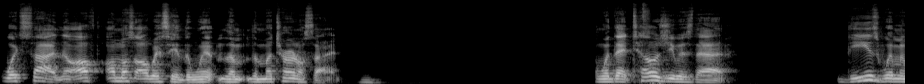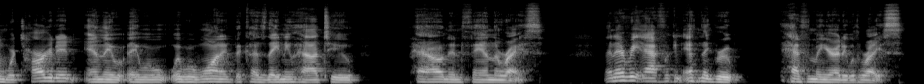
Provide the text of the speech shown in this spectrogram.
which side? They'll almost always say the, the, the maternal side. And what that tells you is that these women were targeted and they, they, were, they were wanted because they knew how to pound and fan the rice and every African ethnic group had familiarity with rice.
